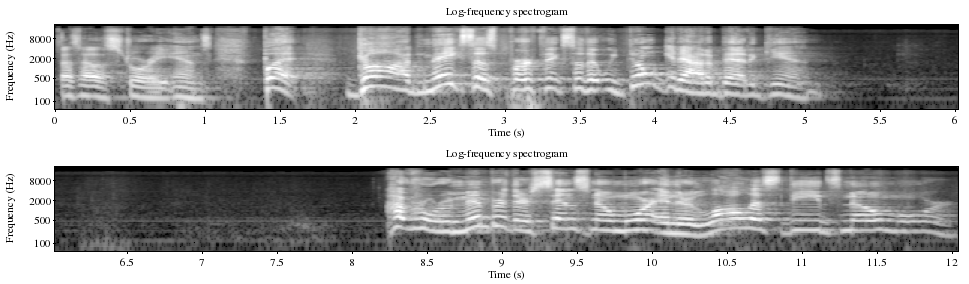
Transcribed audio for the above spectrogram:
That's how the story ends. But God makes us perfect so that we don't get out of bed again. I will remember their sins no more and their lawless deeds no more.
